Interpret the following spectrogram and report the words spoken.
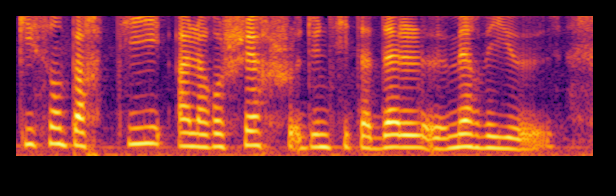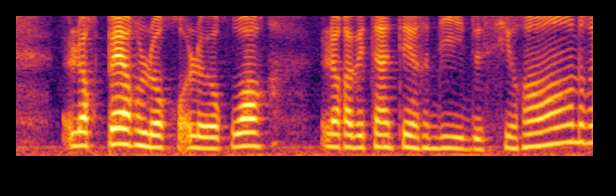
qui sont partis à la recherche d'une citadelle euh, merveilleuse. Leur père, le, roi, leur avait interdit de s'y rendre,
